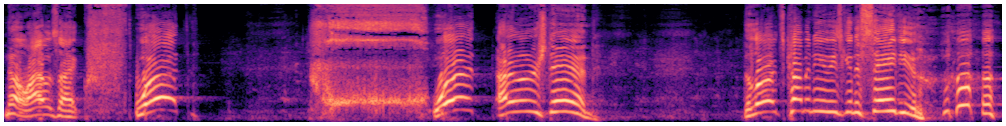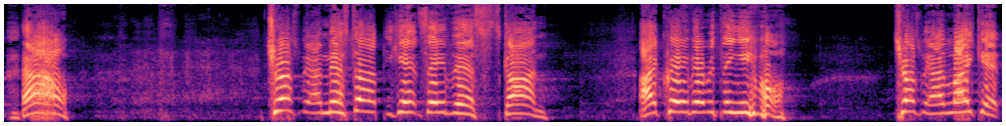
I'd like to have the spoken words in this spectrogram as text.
No, I was like, what? What? I don't understand. The Lord's coming to you, He's going to save you. Ow. Trust me, I messed up. You can't save this. It's gone. I crave everything evil. Trust me, I like it.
